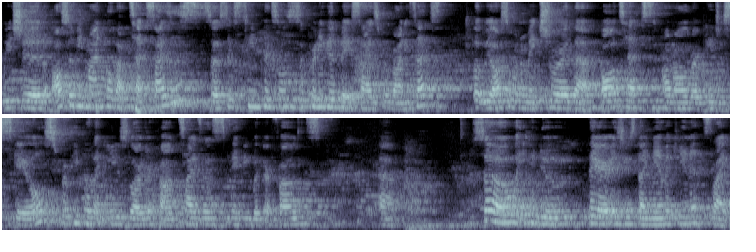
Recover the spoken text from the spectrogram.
We should also be mindful about text sizes. So 16 pixels is a pretty good base size for body text, but we also want to make sure that all text on all of our pages scales for people that use larger font sizes, maybe with their phones. Um, so what you can do there is use dynamic units like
